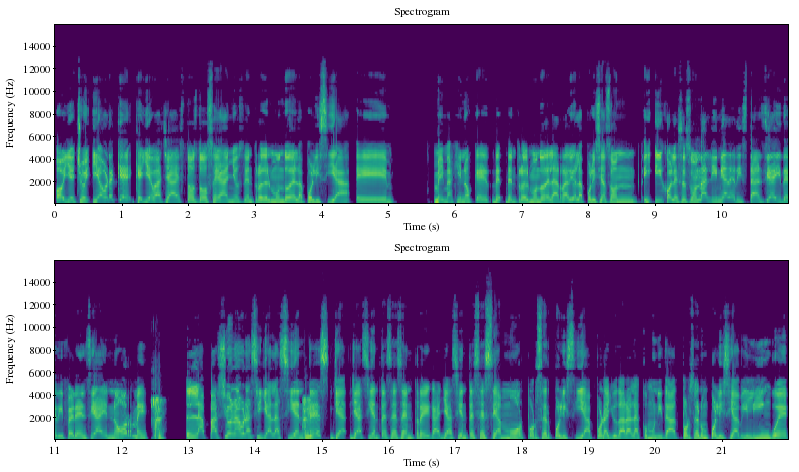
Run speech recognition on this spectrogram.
Oye, Chuy, y ahora que, que, llevas ya estos 12 años dentro del mundo de la policía, eh, me imagino que dentro del mundo de la radio, la policía son, híjoles, es una línea de distancia y de diferencia enorme. Sí. La pasión ahora sí ya la sientes, ya, ya sientes esa entrega, ya sientes ese amor por ser policía, por ayudar a la comunidad, por ser un policía bilingüe,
